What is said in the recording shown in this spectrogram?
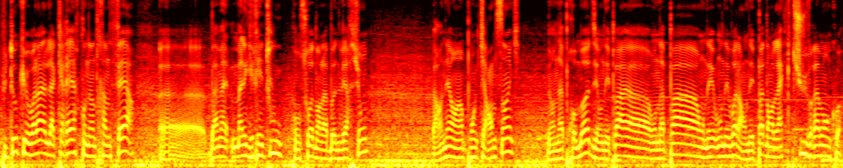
Plutôt que voilà la carrière qu'on est en train de faire euh, bah, Malgré tout qu'on soit dans la bonne version bah, On est en 1.45 Mais on a pro mode et on n'est pas On n'a pas On est, on est voilà on n'est pas dans l'actu vraiment quoi.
